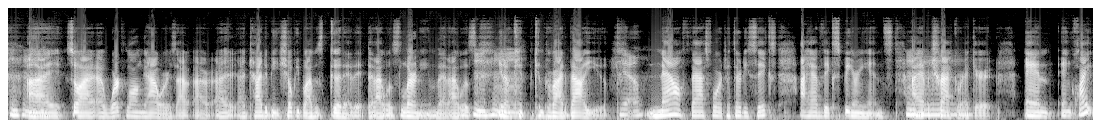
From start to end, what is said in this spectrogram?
Mm-hmm. I so I, I worked long hours. I, I I tried to be show people I was good at it, that I was learning, that I was you know mm-hmm. can, can provide value Yeah. now fast forward to 36 i have the experience i have a track record and and quite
